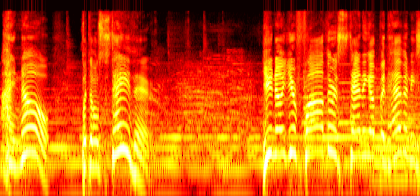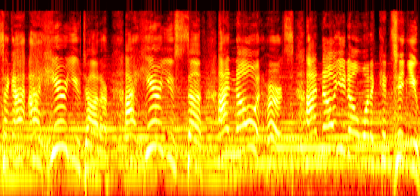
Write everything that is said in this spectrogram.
I know, but don't stay there. You know, your father is standing up in heaven. He's like, I, I, hear you, daughter. I hear you, son. I know it hurts. I know you don't want to continue.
